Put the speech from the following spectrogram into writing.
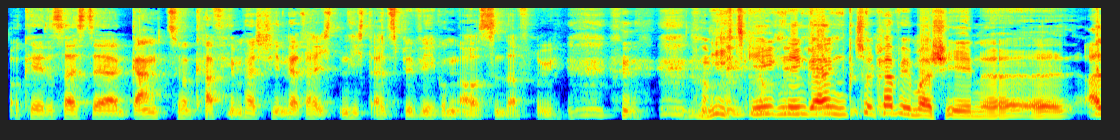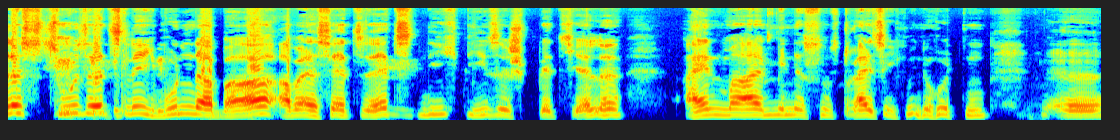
Okay, das heißt, der Gang zur Kaffeemaschine reicht nicht als Bewegung aus in der Früh. Nichts gegen den Gang zur Kaffeemaschine. Äh, alles zusätzlich wunderbar, aber es setzt nicht diese spezielle einmal mindestens 30 Minuten äh,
